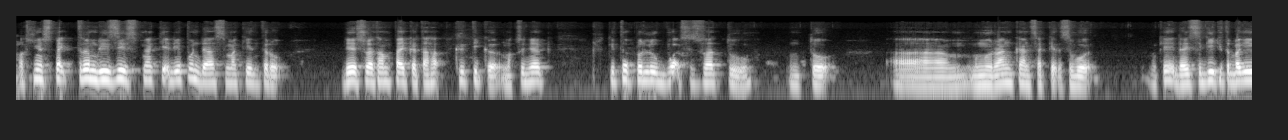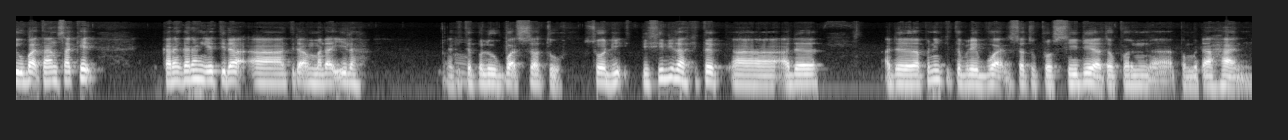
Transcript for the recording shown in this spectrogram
Maksudnya spektrum disease penyakit dia pun dah semakin teruk. Dia sudah sampai ke tahap kritikal. Maksudnya kita perlu buat sesuatu untuk um, mengurangkan sakit tersebut. Okay, dari segi kita bagi ubat tahan sakit, kadang-kadang ia tidak uh, tidak memadai lah. Kita oh. perlu buat sesuatu. So di di sinilah kita uh, ada ada apa ni kita boleh buat satu prosedur ataupun uh, pembedahan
